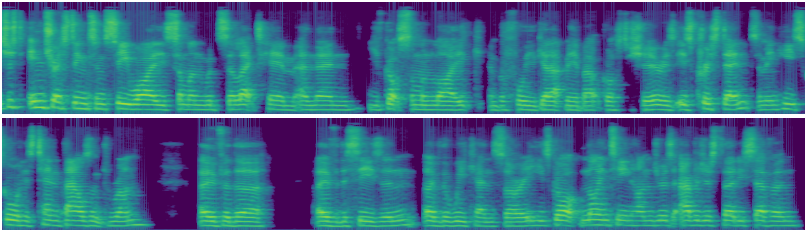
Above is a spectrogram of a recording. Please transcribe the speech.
it's just interesting to see why someone would select him. And then you've got someone like, and before you get at me about Gloucestershire, is, is Chris Dent. I mean, he scored his 10,000th run over the over the season, over the weekend, sorry. He's got 1900s, averages 37.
